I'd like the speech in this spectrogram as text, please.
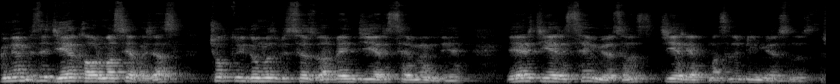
Günümüzde ciğer kavurması yapacağız. Çok duyduğumuz bir söz var. Ben ciğeri sevmem diye. Eğer ciğeri sevmiyorsanız ciğer yapmasını bilmiyorsunuzdur.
